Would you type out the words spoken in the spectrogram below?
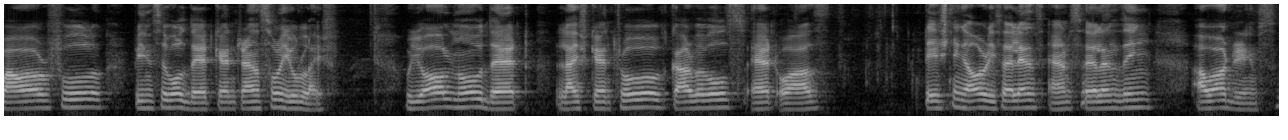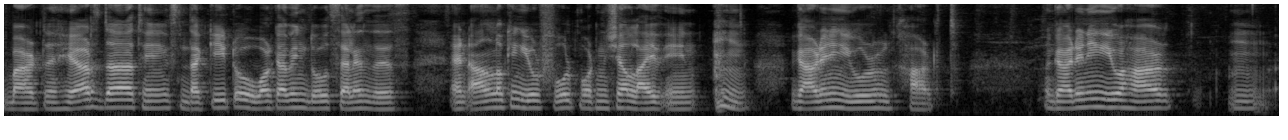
powerful principle that can transform your life. We all know that life can throw curveballs at us, testing our resilience and challenging our dreams. But here's the things the key to overcoming those challenges and unlocking your full potential lies in gardening your heart. Gardening your heart, mm,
